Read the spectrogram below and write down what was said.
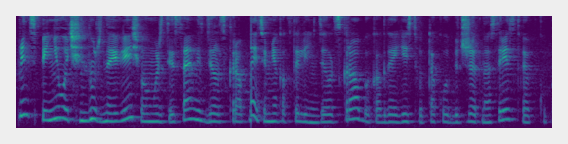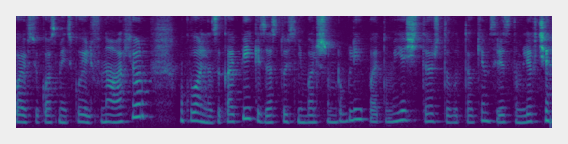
В принципе, не очень нужная вещь. Вы можете сами сделать скраб. Знаете, мне как-то лень делать скрабы, когда есть вот такое бюджетное средство. Я покупаю всю косметику Эльф на Ахер буквально за копейки, за 100 с небольшим рублей. Поэтому я считаю, что вот таким средством легче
